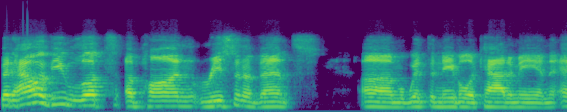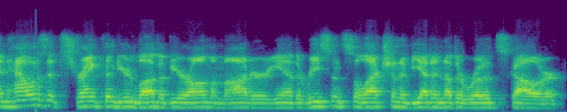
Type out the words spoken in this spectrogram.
But how have you looked upon recent events um, with the Naval Academy, and and how has it strengthened your love of your alma mater? You know, the recent selection of yet another Rhodes Scholar.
